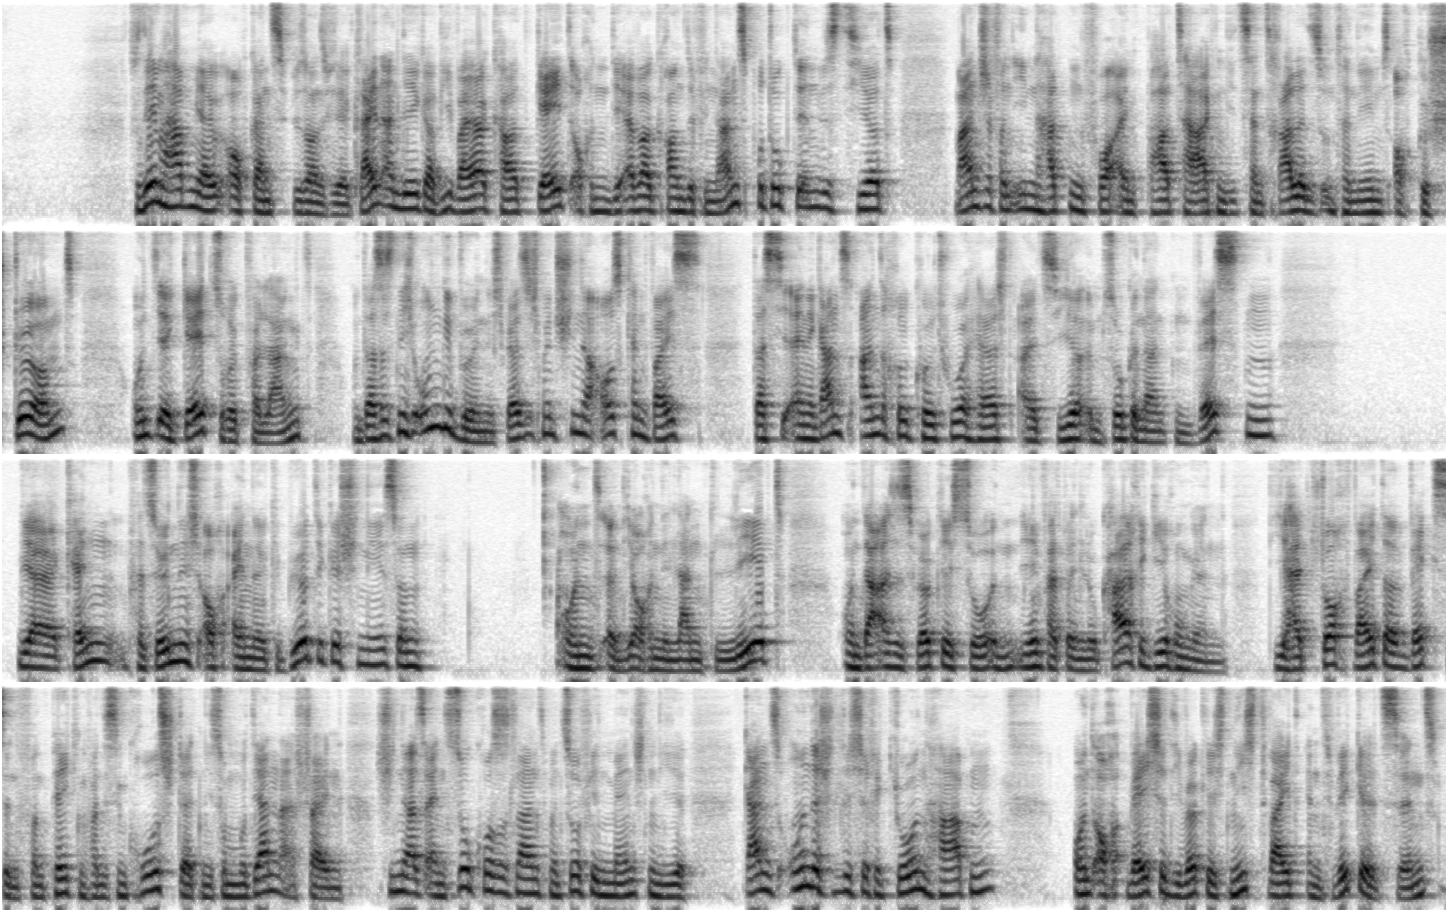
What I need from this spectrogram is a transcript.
Zudem haben ja auch ganz besonders viele Kleinanleger wie Wirecard Geld auch in die Evergrande Finanzprodukte investiert. Manche von ihnen hatten vor ein paar Tagen die Zentrale des Unternehmens auch gestürmt und ihr Geld zurückverlangt. Und das ist nicht ungewöhnlich. Wer sich mit China auskennt, weiß, dass hier eine ganz andere Kultur herrscht als hier im sogenannten Westen. Wir kennen persönlich auch eine gebürtige Chinesin und äh, die auch in dem Land lebt. Und da ist es wirklich so, jedenfalls bei den Lokalregierungen, die halt doch weiter weg sind von Peking, von diesen Großstädten, die so modern erscheinen. China ist ein so großes Land mit so vielen Menschen, die ganz unterschiedliche Regionen haben und auch welche, die wirklich nicht weit entwickelt sind,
